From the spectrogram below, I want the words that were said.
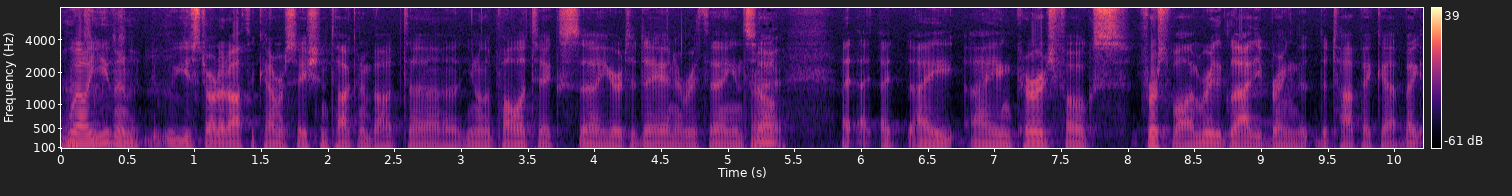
well, even you started off the conversation talking about uh, you know the politics uh, here today and everything, and so right. I, I, I, encourage folks. First of all, I'm really glad you bring the, the topic up. But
